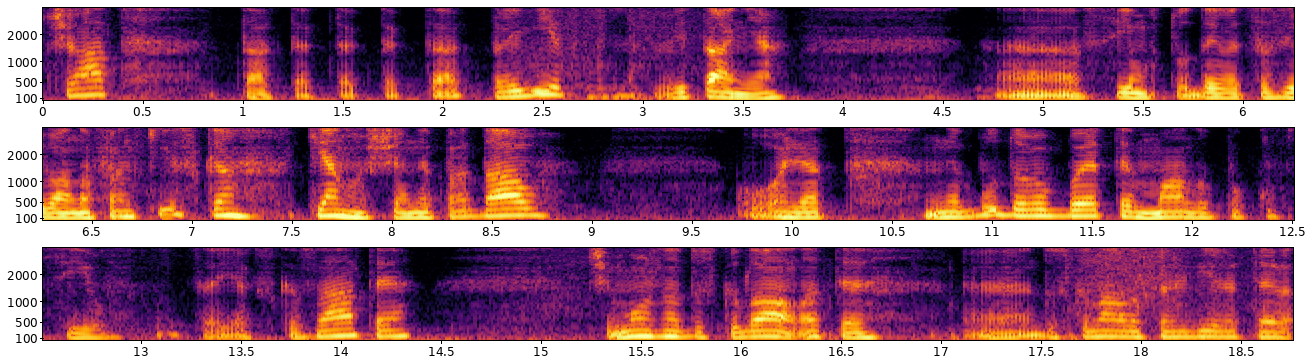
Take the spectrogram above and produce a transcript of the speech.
чат. Так, так, так, так, так. Привіт, вітання е, всім, хто дивиться з Івано-Франківська. Кенгу ще не продав. Огляд не буду робити, мало покупців. Це як сказати. Чи можна досконалити, е, досконало перевірити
